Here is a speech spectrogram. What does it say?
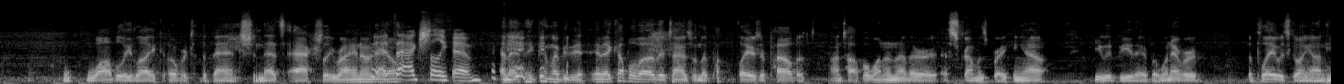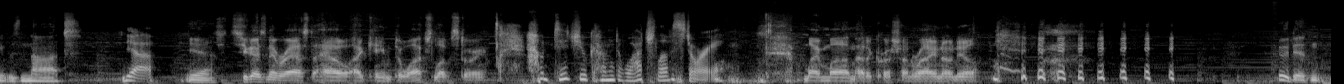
wobbly like over to the bench, and that's actually Ryan O'Neal. That's actually him. and I think that might be the, and a couple of other times when the p- players are piled on top of one another, or a scrum is breaking out, he would be there. But whenever the play was going on, he was not. Yeah. Yeah. So you guys never asked how I came to watch Love Story. How did you come to watch Love Story? My mom had a crush on Ryan O'Neal. Who didn't?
